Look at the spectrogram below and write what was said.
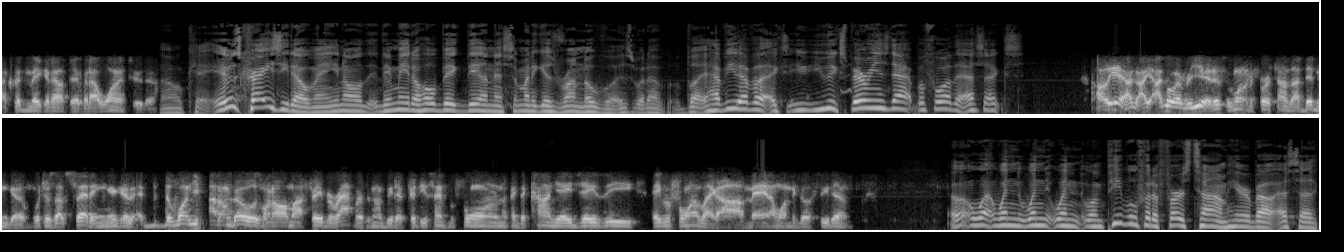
I couldn't make it out there, but I wanted to, though. Okay, it was crazy though, man. You know, they made a whole big deal, and then somebody gets run over. It's whatever. But have you ever ex- you, you experienced that before the SX? Oh, yeah, I, I go every year. This is one of the first times I didn't go, which was upsetting. The one year I don't go is when all my favorite rappers are going to be there. 50 Cent performed. I think the Kanye, Jay-Z, they performed. Like, oh, man, I wanted to go see them. Uh, when when when when people for the first time hear about SX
